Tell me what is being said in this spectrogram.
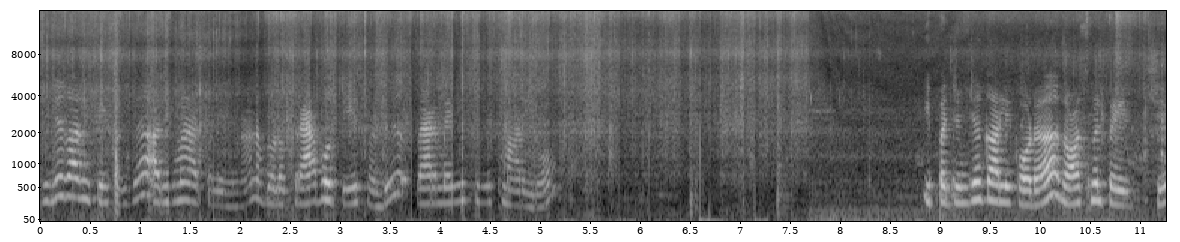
ஜிஞ்சர் கார்லிக் பேஸ்ட் வந்து அதிகமாக ஆட் பண்ணிங்கன்னா நம்மளோட கிராபோ டேஸ்ட் வந்து வேறு மாரி டேஸ்ட் மாறிடும். இப்போ ஜிஞ்சர் கார்லிக்கோட ராஸ்மெல் போயிடுச்சு.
